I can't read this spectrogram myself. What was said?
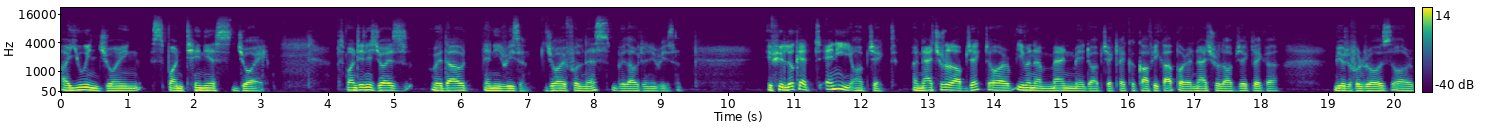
Are you enjoying spontaneous joy? Spontaneous joy is without any reason, joyfulness without any reason. If you look at any object, a natural object or even a man made object like a coffee cup, or a natural object like a beautiful rose, or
